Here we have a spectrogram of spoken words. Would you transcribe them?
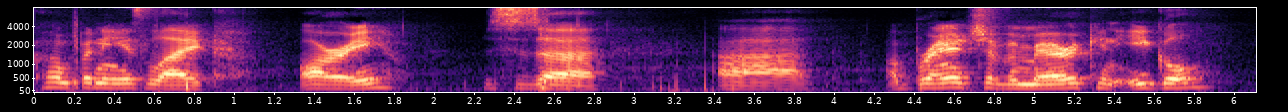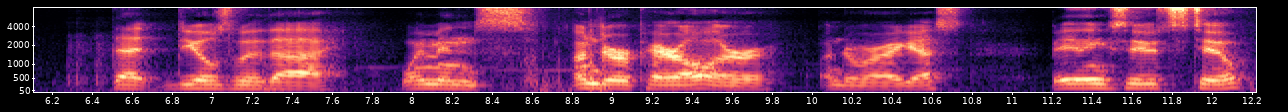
companies like Aerie. This is a, uh, a branch of American Eagle that deals with uh, women's under apparel or underwear, I guess, bathing suits too.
